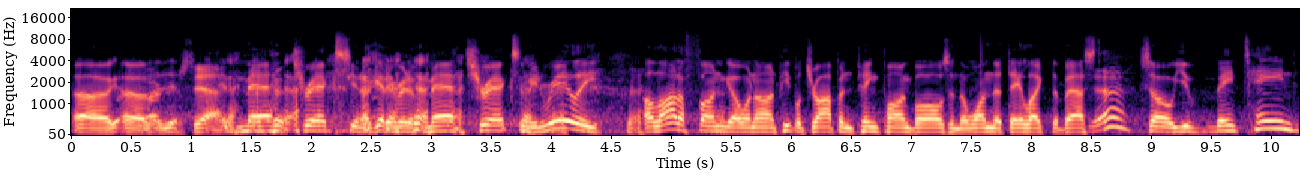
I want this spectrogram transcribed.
uh, uh, yeah. metrics, you know, getting rid of metrics. I mean, really, a lot of fun going on. People dropping ping pong balls and the one that they like the best. Yeah. So you've maintained,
